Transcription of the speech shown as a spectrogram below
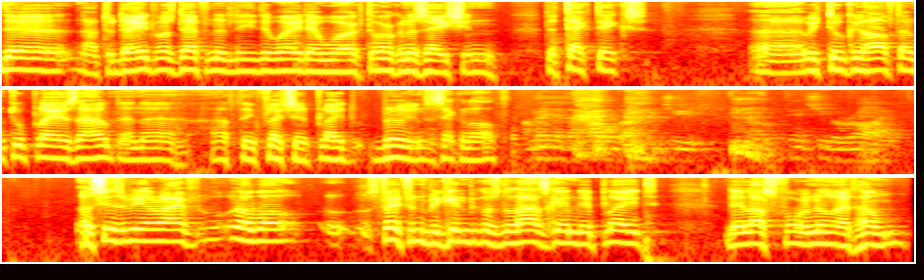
The now today it was definitely the way they worked, the organization, the tactics. Uh, we took at halftime two players out, and uh, I think Fletcher played brilliant the second half. I mean, as a whole, since you since you've arrived. Uh, since we arrived, well, well, straight from the beginning, because the last game they played, they lost 4 0 at home.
